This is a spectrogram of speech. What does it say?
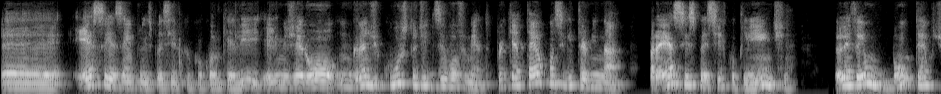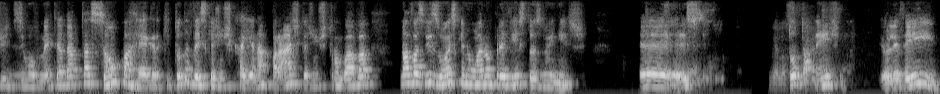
é, esse exemplo em específico que eu coloquei ali, ele me gerou um grande custo de desenvolvimento, porque até eu conseguir terminar para esse específico cliente, eu levei um bom tempo de desenvolvimento e adaptação com a regra que toda vez que a gente caía na prática, a gente trombava novas visões que não eram previstas no início. É, esse, totalmente. Eu levei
